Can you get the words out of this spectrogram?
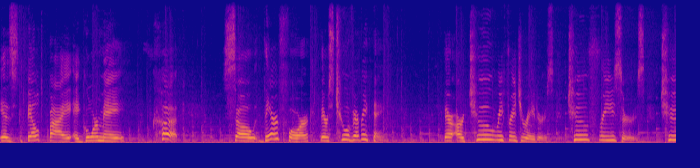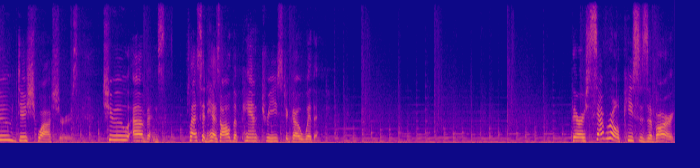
is built by a gourmet cook so therefore, there's two of everything. There are two refrigerators, two freezers, two dishwashers, two ovens, plus it has all the pantries to go with it. There are several pieces of art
